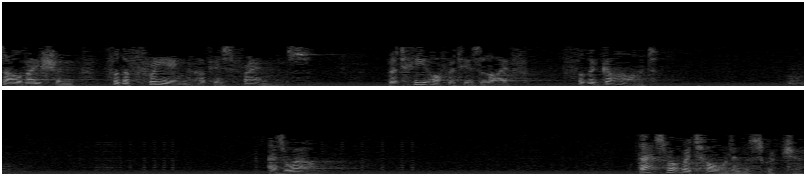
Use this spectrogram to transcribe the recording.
salvation, for the freeing of his friends but he offered his life for the guard. as well. That's what we're told in the scripture.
